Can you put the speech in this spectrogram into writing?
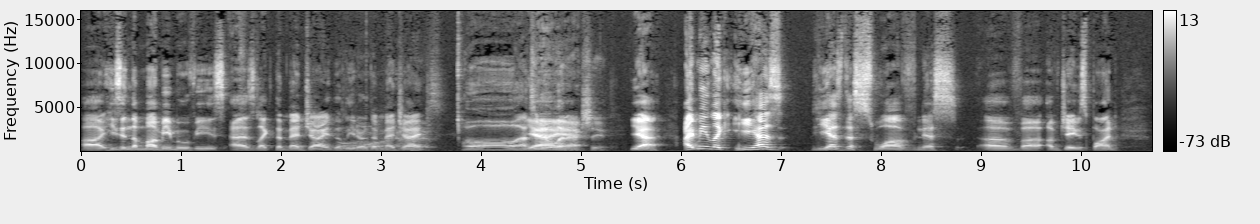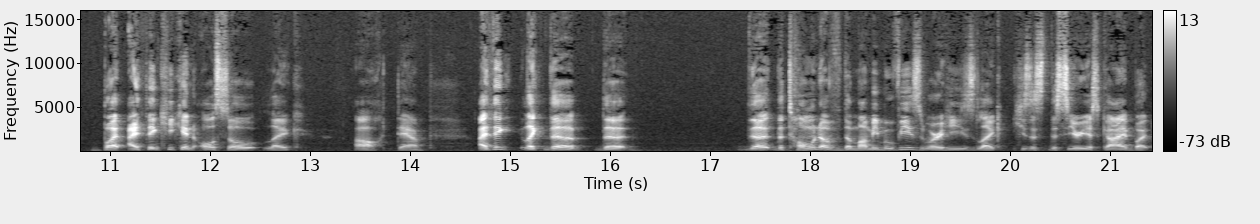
Uh, he's in the Mummy movies as like the Medjai, the leader of the Oh, Medjai. this. Oh, that's Yeah, a good one yeah. actually. Yeah, I mean, like he has he has the suaveness of uh, of James Bond, but I think he can also like, oh damn, I think like the the the the tone of the Mummy movies where he's like he's a, the serious guy, but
